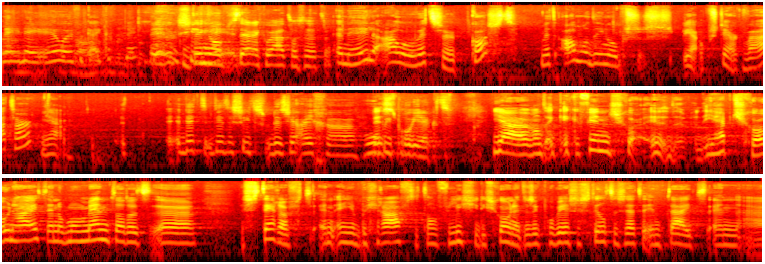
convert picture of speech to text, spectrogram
Nee, nee, heel even kijken. Nee, nee, ik zie Dingen een op sterk water zetten. een hele ouderwetse kast met allemaal dingen op, ja, op sterk water. Ja. En dit, dit is iets, dit is je eigen hobbyproject. ja, want ik, ik vind... eh, Je hebt schoonheid en op het moment dat het eh, sterft en, en je begraaft het... dan verlies je die schoonheid. Dus ik probeer ze stil te zetten in tijd. En eh,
